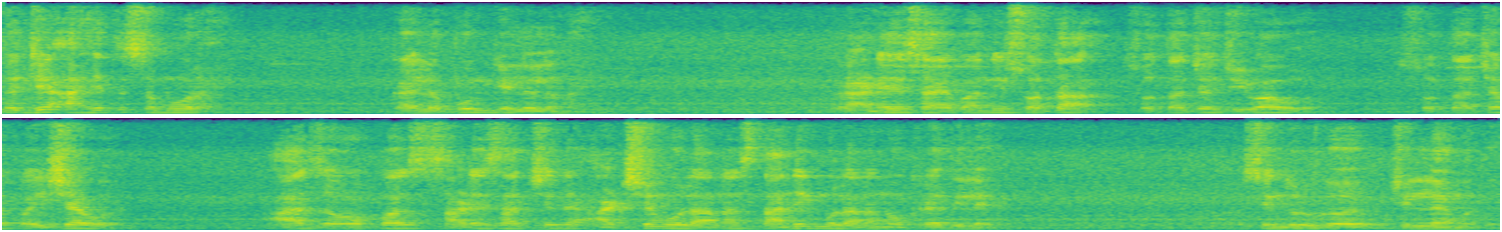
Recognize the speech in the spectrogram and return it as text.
तर जे आहे ते समोर आहे. काय लपून केलेलं नाही. राणे साहेबांनी स्वतः स्वतःच्या जीवावर स्वतःच्या पैशावर आज जवळपास साडेसातशे ते आठशे मुलांना स्थानिक मुलांना नोकऱ्या दिल्या सिंधुदुर्ग जिल्ह्यामध्ये.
